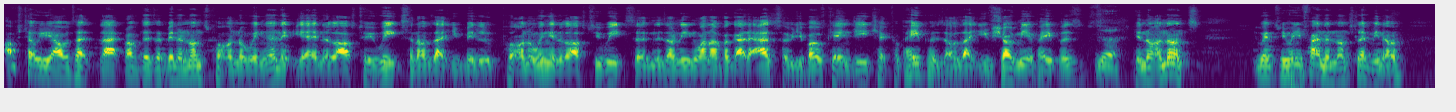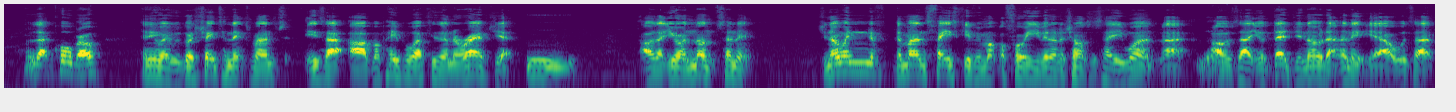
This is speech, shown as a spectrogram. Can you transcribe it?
I'll tell you, I was like, like, brother, there's been a nonce put on the wing, innit? Yeah, in the last two weeks. And I was like, you've been put on the wing in the last two weeks, and there's only one other guy that has, so you're both getting G checked for papers. I was like, you've showed me your papers. Yeah. You're not a nonce. He went to me, when you find a nonce, let me know. I was like, cool, bro. Anyway, we go straight to the next man. He's like, ah, my paperwork isn't arrived yet. Mm. I was like, you're a nonce, innit? Do you know when the, the man's face gave him up before he even had a chance to say he weren't? Like, Yeah. I was like, you're dead, you know that, innit? Yeah, I was like,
